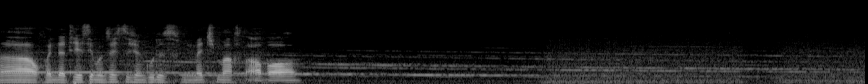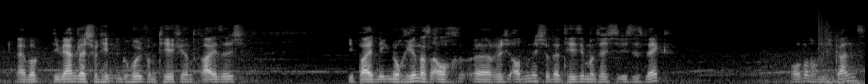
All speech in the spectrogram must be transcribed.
Auch wenn der T67 ein gutes Match macht, aber... Ja, aber die werden gleich von hinten geholt vom T34. Die beiden ignorieren das auch äh, richtig ordentlich. Und der T67 ist es weg. Oder noch nicht ganz?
